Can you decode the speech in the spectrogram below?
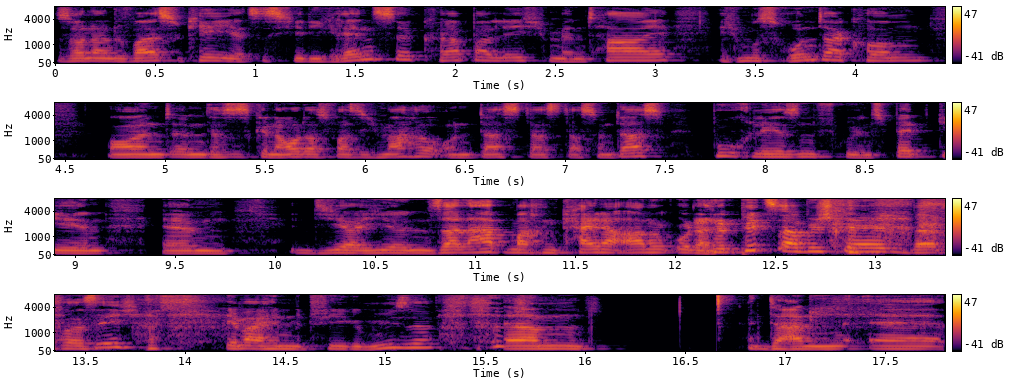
sondern du weißt, okay, jetzt ist hier die Grenze, körperlich, mental, ich muss runterkommen und ähm, das ist genau das, was ich mache. Und das, das, das und das. Buch lesen, früh ins Bett gehen, ähm, dir hier einen Salat machen, keine Ahnung, oder eine Pizza bestellen, was weiß ich. Immerhin mit viel Gemüse. Ähm, dann äh,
